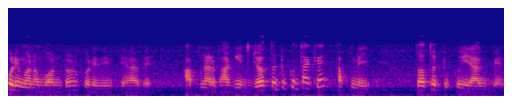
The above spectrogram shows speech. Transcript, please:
পরিমাণে বন্টন করে দিতে হবে। আপনার ভাগের যতটুকু থাকে, আপনি ততটুকুই রাখবেন।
